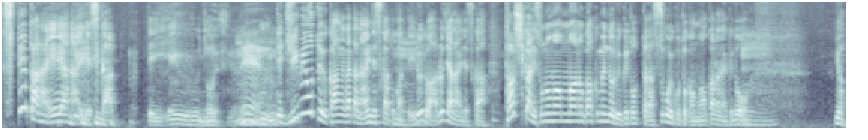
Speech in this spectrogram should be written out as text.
捨てたらええやないですかっていうふうに。そうですよね。うん、で寿命という考え方ないんですかとかっていろいろあるじゃないですか、確かにそのまんまの額面通り受け取ったらすごいことかもわからないけど、いや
